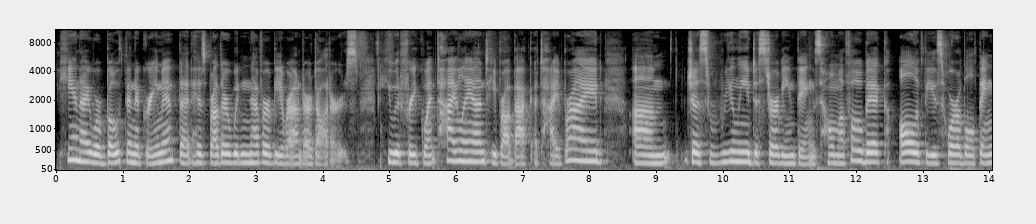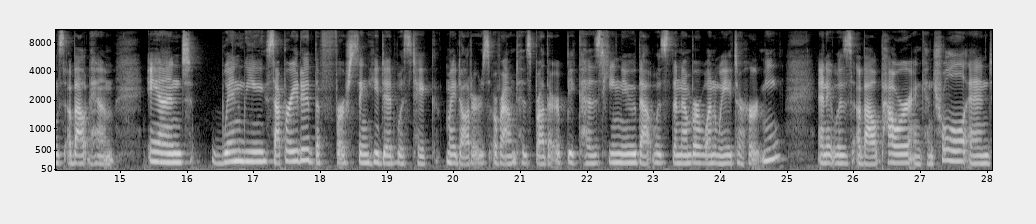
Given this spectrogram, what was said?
he and I were both in agreement that his brother would never be around our daughters. He would frequent Thailand, he brought back a Thai bride um, just really disturbing things, homophobic, all of these horrible things about him. And when we separated, the first thing he did was take my daughters around his brother because he knew that was the number one way to hurt me. And it was about power and control and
